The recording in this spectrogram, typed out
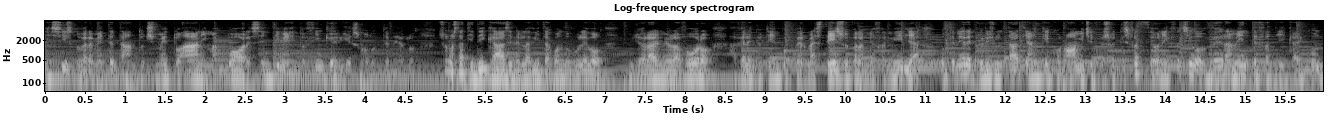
insisto veramente tanto, ci metto anima, cuore, sentimento finché riesco ad ottenerlo. Sono stati dei casi nella vita quando volevo migliorare il mio lavoro, avere più tempo per me stesso, per la mia famiglia, ottenere più risultati anche economici, più soddisfazioni, facevo veramente fatica e continuavo,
